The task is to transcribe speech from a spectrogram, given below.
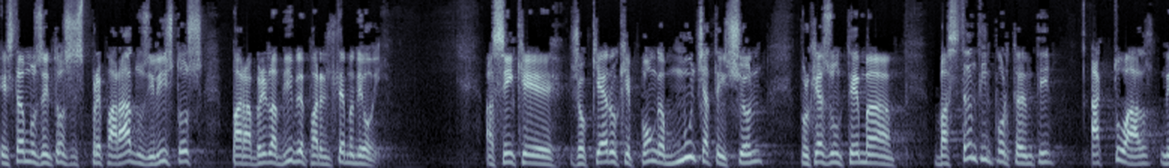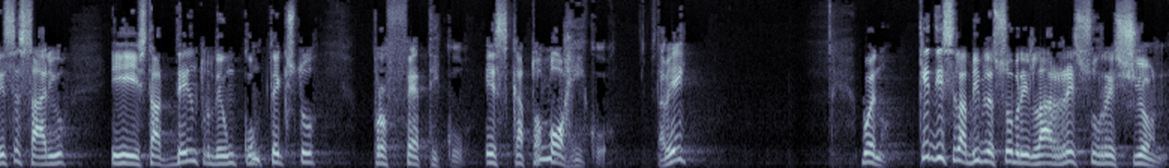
estamos entonces preparados y listos para abrir la Biblia para el tema de hoy. Así que yo quiero que ponga mucha atención porque es un tema bastante importante, actual, necesario y está dentro de un contexto profético, escatológico. ¿Está bien? Bueno, ¿qué dice la Biblia sobre la resurrección?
